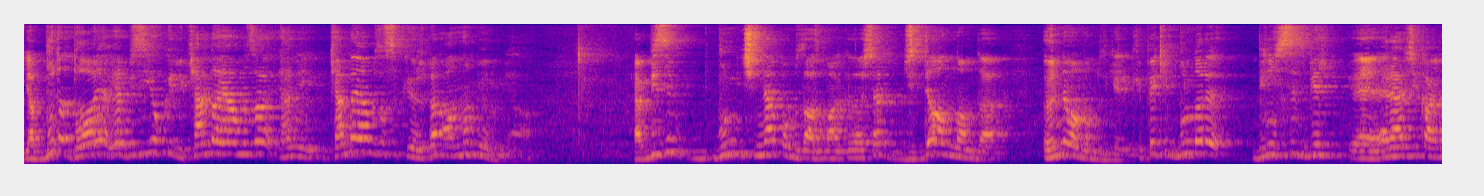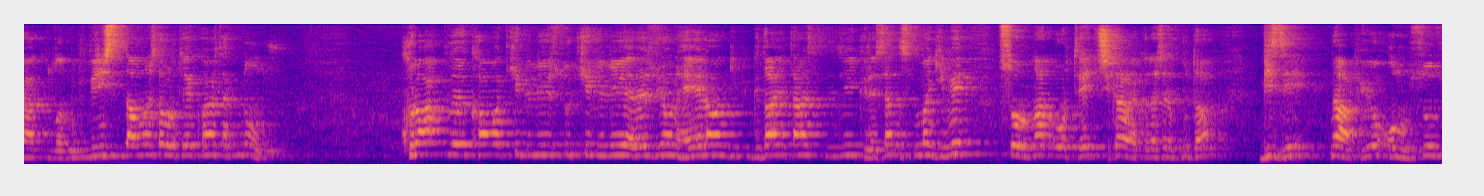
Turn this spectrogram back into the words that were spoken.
Ya bu da doğaya ya bizi yok ediyor. Kendi ayağımıza hani kendi ayağımıza sıkıyoruz. Ben anlamıyorum ya. Ya bizim bunun için ne yapmamız lazım arkadaşlar? Ciddi anlamda önlem almamız gerekiyor. Peki bunları bilinçsiz bir e, enerji kaynağı kullanımı, bilinçsiz davranışlar ortaya koyarsak ne olur? Kuraklık, hava kirliliği, su kirliliği, erozyon, heyelan gibi gıda yetersizliği, küresel ısınma gibi sorunlar ortaya çıkar arkadaşlar. Bu da bizi ne yapıyor? Olumsuz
